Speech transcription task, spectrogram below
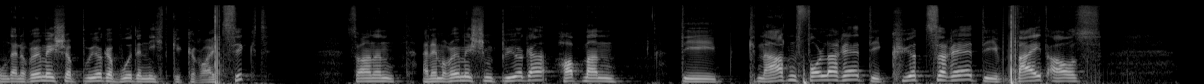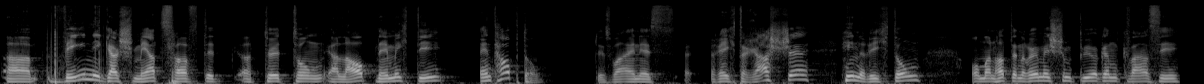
und ein römischer Bürger wurde nicht gekreuzigt, sondern einem römischen Bürger hat man die gnadenvollere, die kürzere, die weitaus äh, weniger schmerzhafte äh, Tötung erlaubt, nämlich die Enthauptung. Das war eine recht rasche Hinrichtung und man hat den römischen Bürgern quasi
